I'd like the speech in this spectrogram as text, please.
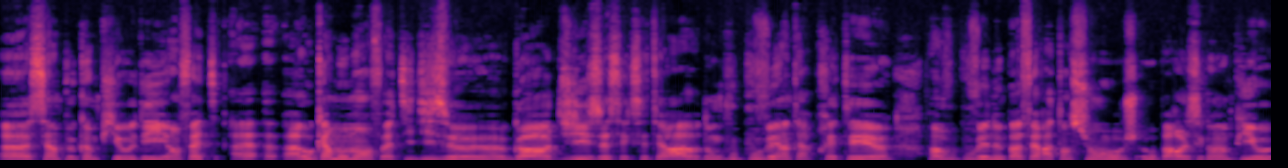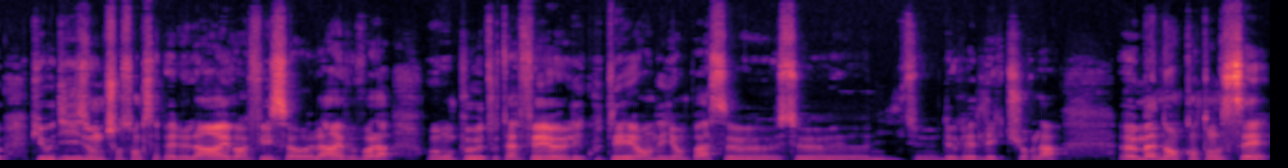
euh, c'est un peu comme POD. En fait, à, à aucun moment, en fait, ils disent euh, God, Jesus, etc. Donc, vous pouvez interpréter, euh, enfin, vous pouvez ne pas faire attention aux, aux paroles. C'est comme un PO, POD, ils ont une chanson qui s'appelle Alive, I Feel So Alive. Voilà, on peut tout à fait euh, l'écouter en n'ayant pas ce, ce, degré de lecture là. Euh, maintenant, quand on le sait,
